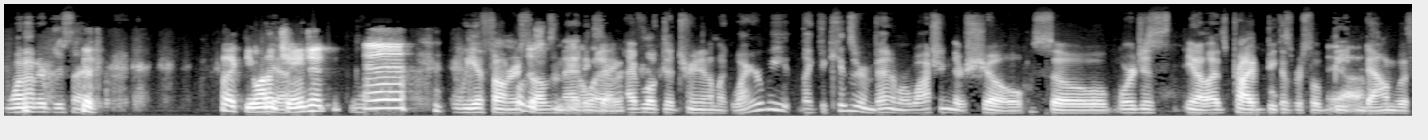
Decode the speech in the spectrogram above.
one hundred percent like, do you want to Yeah. change it? Eh. we have found We'll just, ourselves in you that know, exact. whatever. I've looked at Trina and I'm like, why are we like the kids are in bed and we're watching their show? So we're just, you know, it's probably because we're so beaten Yeah. down with,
